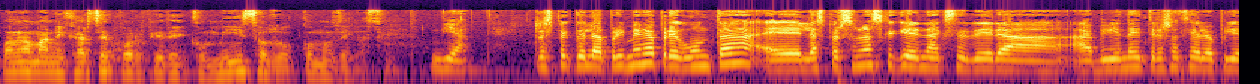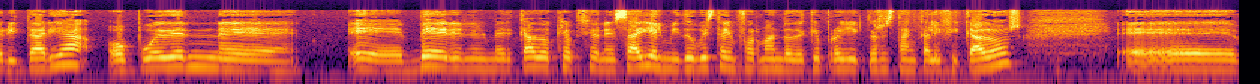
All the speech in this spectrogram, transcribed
¿Van a manejarse por fideicomisos o cómo es el asunto? Ya. Respecto a la primera pregunta, eh, las personas que quieren acceder a, vivienda de interés social o prioritaria o pueden eh, eh, ver en el mercado qué opciones hay. El MIDUB está informando de qué proyectos están calificados. Eh,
